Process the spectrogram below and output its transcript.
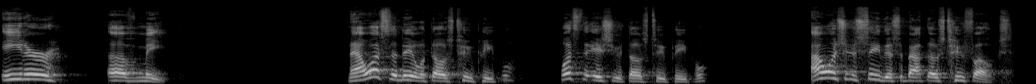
eater of meat. Now, what's the deal with those two people? What's the issue with those two people? I want you to see this about those two folks.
